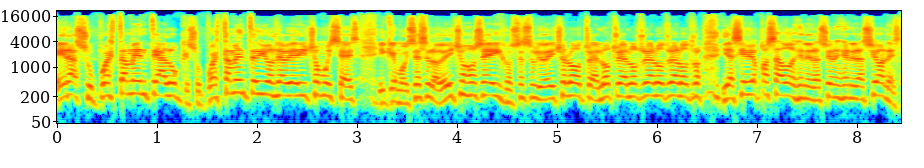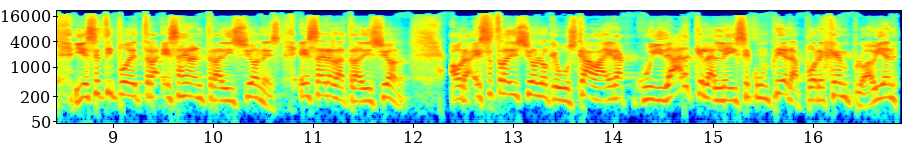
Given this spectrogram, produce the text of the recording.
Era supuestamente algo que supuestamente Dios le había dicho a Moisés y que Moisés se lo había dicho a José y José se lo había dicho al otro, y al otro, y al otro, y al otro, y al otro, y así había pasado de generación en generaciones. Y ese tipo de, esas tradiciones. Esa era la tradición. Ahora, esa tradición lo que buscaba era cuidar que la ley se cumpliera. Por ejemplo, habían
